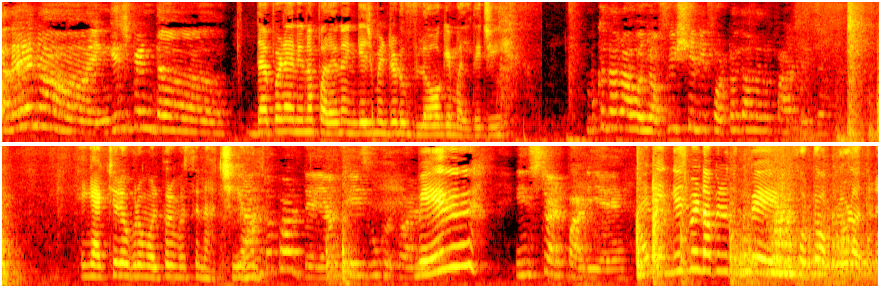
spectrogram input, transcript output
ಪಲೇನ ಎಂಗೇಜ್ಮೆಂಟ್ ದಪಡೆ ನಿನ್ನ ಪಲೇನ ಎಂಗೇಜ್ಮೆಂಟೆಡ್ ವ್ಲಾಗ್ ಮಲ್ದಿ ಜಿ ಮುಖದಾರ ಒಂದು ಅಫಿಷಿಯಲಿ ಫೋಟೋದಾಲ ಪಾಡ್ದೆ ಹಿಂಗೆ ಆ್ಯಕ್ಚುಲಿ ಒಬ್ಬರು ಮಲ್ಪುರ ಮಸ್ತ್ ನಾಚಿ ಯಾಂತ ಪಾಡ್ದೆ ಯಾನ್ ಫೇಸ್ಬುಕ್ ಪಾಡ್ದೆ ಮೇರೆ ಇನ್ಸ್ಟಾಲ್ ಮಾಡಿಯೇ ಆಯ್ತು ಎಂಗೇಜ್ಮೆಂಟ್ ಆಪಿನ ತುಂಬೆ ಫೋಟೋ ಅಪ್ಲೋಡ್ ಆತನ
